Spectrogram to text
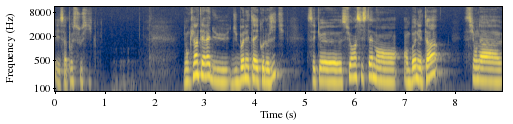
Et ça pose souci. Donc l'intérêt du, bon état écologique, c'est que sur un système en, bon état, si on a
